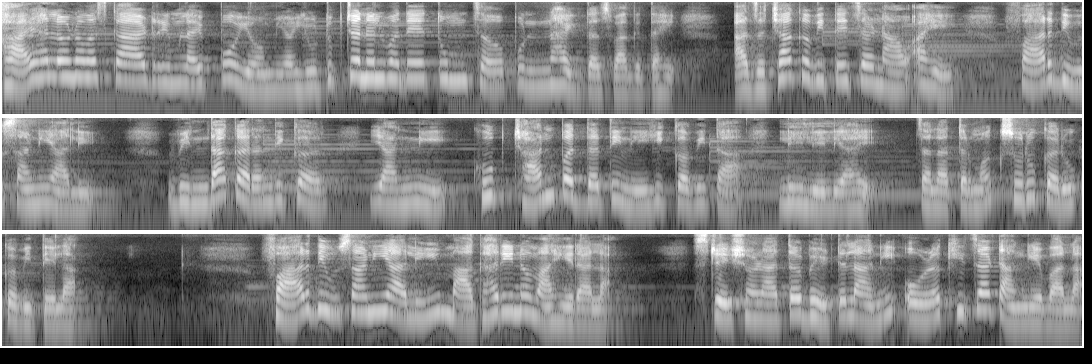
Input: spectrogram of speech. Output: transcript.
हाय हॅलो नमस्कार ड्रीम लाईफ पोयम या यूट्यूब चॅनलमध्ये तुमचं पुन्हा एकदा स्वागत आहे. आजच्या कवितेचं नाव आहे फार दिवसांनी आली. विंदा करंदीकर यांनी खूप छान पद्धतीने ही कविता लिहिलेली आहे. चला तर मग सुरू करू कवितेला. फार दिवसांनी आली माघारीनं माहेराला. स्टेशनात भेटला आणि ओळखीचा टांगेवाला.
